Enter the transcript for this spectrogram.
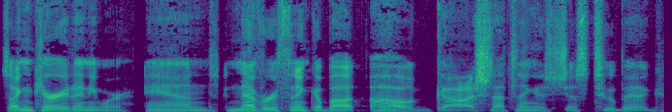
so I can carry it anywhere and never think about, oh gosh, that thing is just too big.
